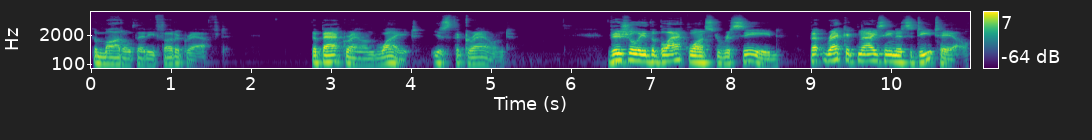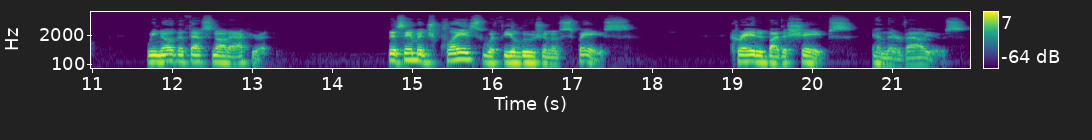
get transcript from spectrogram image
the model that he photographed. The background, white, is the ground. Visually, the black wants to recede, but recognizing its detail, we know that that's not accurate. This image plays with the illusion of space, created by the shapes and their values.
